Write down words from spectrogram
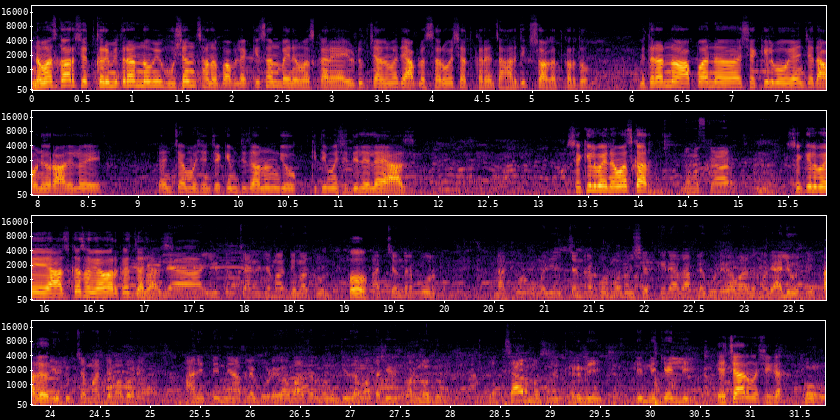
नमस्कार शेतकरी मित्रांनो मी भूषण सानप आपल्या किसान भाई नमस्कार या यूट्यूब चॅनलमध्ये आपलं सर्व शेतकऱ्यांचं हार्दिक स्वागत करतो. मित्रांनो आपण शकील भाऊ यांच्या दावणीवर आलेलो आहे. त्यांच्या मशीनच्या किमती जाणून घेऊ. किती म्हशी दिलेल्या आहे आज? शकील भाई नमस्कार. नमस्कार. शकील भाई आज कसा व्यवहार कसा झाला आज? युट्यूब चॅनलच्या माध्यमातून हो. आज चंद्रपूर नागपूर म्हणजे चंद्रपूर मधून शेतकरी आज आपल्या घोडेगाव बाजारमध्ये आले होते. आले होते. युट्यूबच्या माध्यमाद्वारे. आणि त्यांनी आपल्या घोडेगाव बाजारमधून जिजामाता डेअरी फार्ममधून या चार म्हशीची खरेदी त्यांनी केली. या चार म्हशी का? हो.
